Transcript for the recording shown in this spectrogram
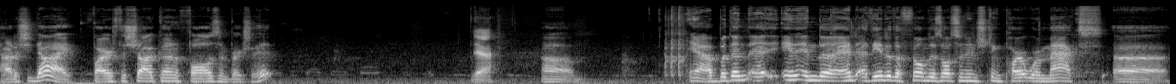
How does she die? Fires the shotgun, falls, and breaks her hip. yeah Yeah, but then uh, in, in the end, at the end of the film, there's also an interesting part where Max, uh,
